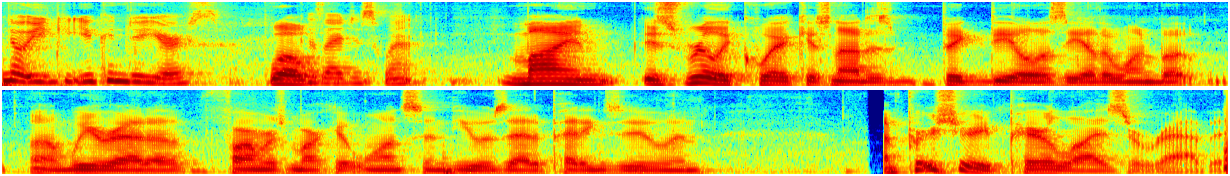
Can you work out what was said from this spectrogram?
No, you you can do yours Well, because I just went. Mine is really quick. It's not as big deal as the other one, but uh, we were at a farmer's market once, and he was at a petting zoo, and I'm pretty sure he paralyzed a rabbit.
